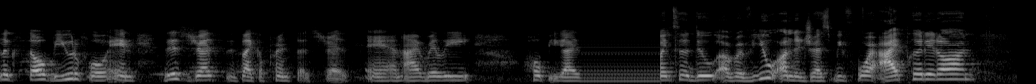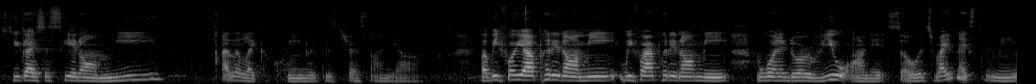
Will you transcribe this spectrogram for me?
looks so beautiful. And this dress is like a princess dress. And I really hope you guys going to do a review on the dress before I put it on so you guys can see it on me. I look like a queen with this dress on, y'all. But before y'all put it on me, before I put it on me, I'm going to do a review on it. So it's right next to me.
